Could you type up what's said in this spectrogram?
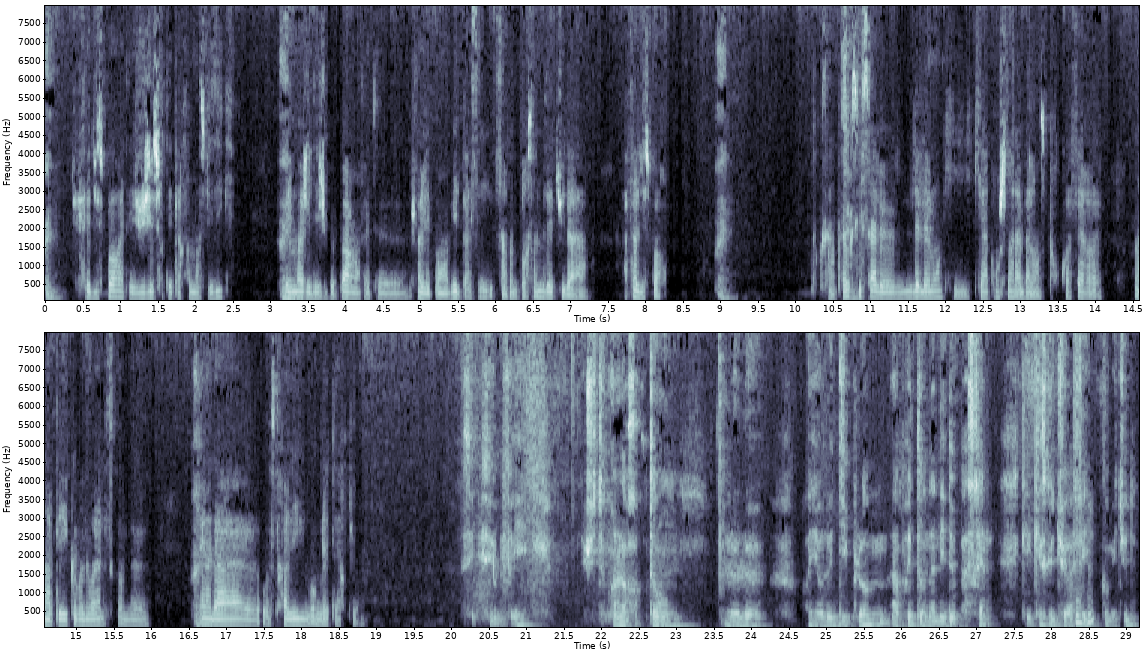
tu fais du sport et tu es jugé sur tes performances physiques. Et moi j'ai dit je peux pas en fait, euh, j'ai pas envie de passer 50% de mes études à, à faire du sport. Ouais. Donc c'est un peu aussi ça l'élément qui, qui a penché dans la balance. Pourquoi faire euh, un pays Commonwealth comme euh, Canada, euh, Australie ou Angleterre, tu vois. C'est ouf. Et justement alors ton le, le dire, le diplôme après ton année de passerelle. Qu'est-ce que tu as fait mhm. comme étude?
